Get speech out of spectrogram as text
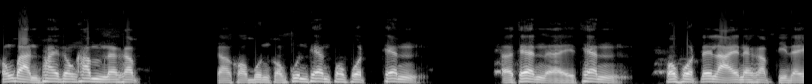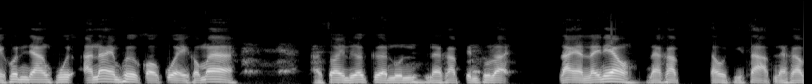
ของบ้านพายทองคำนะครับขอบุญขอบคุณแท่นพอพดแท่นเออแท่นไอ้แท่นพอพดได้หลายๆนะครับ ที่ได้คนยางผู้อานายอำเภอก่อกล้วยเขามาซอยเหลือเกลือนุนนะครับ เป็นธุระหลายอันหลายแนวนะครับเท่าที่ทราบนะครับ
